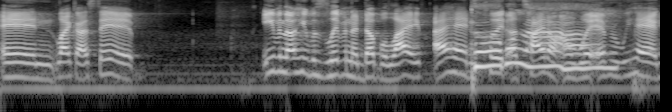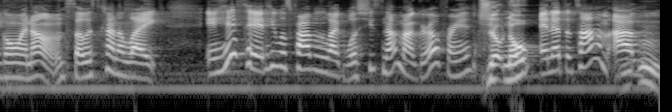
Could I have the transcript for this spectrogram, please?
And like I said, even though he was living a double life, I hadn't put a Double title on whatever we had going on. So it's kind of like, in his head, he was probably like, "Well, she's not my girlfriend." Jo- nope. And at the time, I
